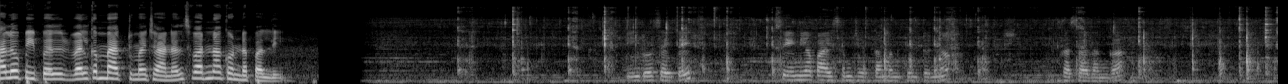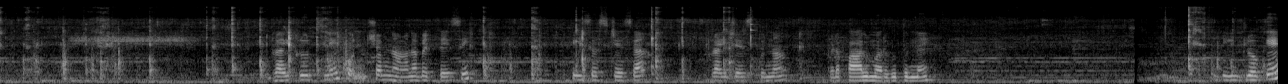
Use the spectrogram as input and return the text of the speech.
Hello people welcome back to my channel Swarna Kondapalli ఈరోజు అయితే సేమియా పాయసం చేద్దాం అనుకుంటున్నా ప్రసాదంగా. డ్రై ఫ్రూట్స్ని కొంచెం నానబెట్టేసి పీసెస్ చేసా ఫ్రై చేస్తున్నా. ఇక్కడ పాలు మరుగుతున్నాయి. దీంట్లోకే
